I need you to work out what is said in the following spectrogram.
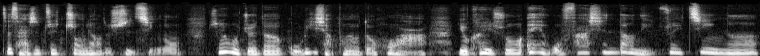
这才是最重要的事情哦。所以我觉得鼓励小朋友的话，有可以说：“哎，我发现到你最近呢，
